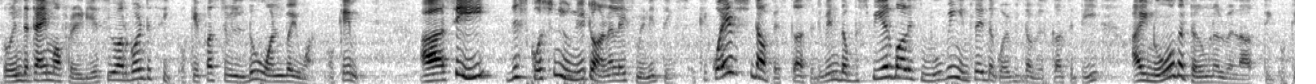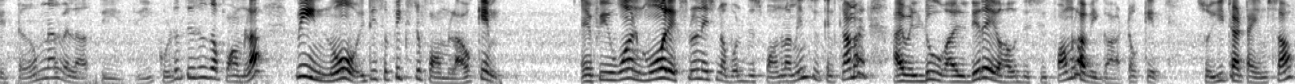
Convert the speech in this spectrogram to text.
So in the time of radius you are going to see. Okay first we will do one by one okay uh, see this question you need to analyze many things okay? Coefficient of viscosity. When the spear ball is moving inside the coefficient of viscosity i know the terminal velocity okay? Terminal velocity is equal to this is a formula. We know it is a fixed formula okay? If you want more explanation about this formula means you can come and i will do i will derive how this formula we got okay? So eta times of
